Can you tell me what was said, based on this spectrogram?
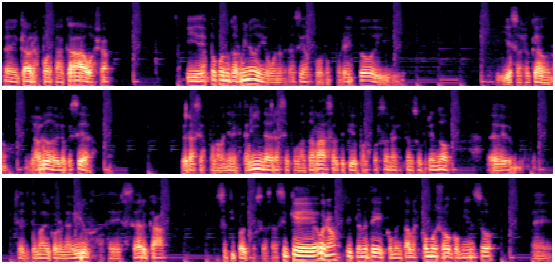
que abras puertas acá o allá. Y después cuando termino digo, bueno, gracias por, por esto y y eso es lo que hago, ¿no? Y hablo de lo que sea. Gracias por la mañana que está linda, gracias por la terraza, te pido por las personas que están sufriendo eh, el tema del coronavirus desde cerca, ese tipo de cosas. Así que, bueno, simplemente comentarles cómo yo comienzo eh,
